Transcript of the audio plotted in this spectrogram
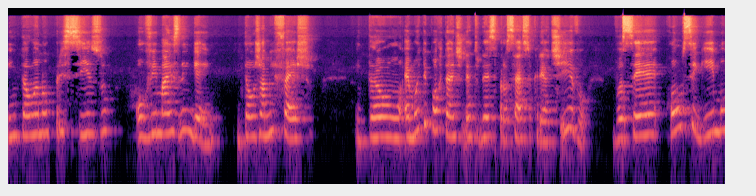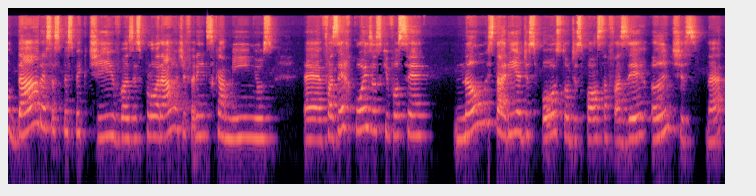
então eu não preciso ouvir mais ninguém. Então eu já me fecho. Então é muito importante dentro desse processo criativo você conseguir mudar essas perspectivas, explorar diferentes caminhos, é, fazer coisas que você não estaria disposto ou disposta a fazer antes, né?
